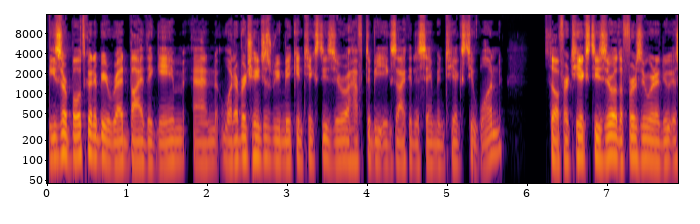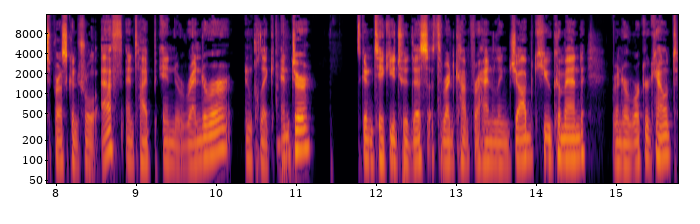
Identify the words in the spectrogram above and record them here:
These are both going to be read by the game, and whatever changes we make in TXT0 have to be exactly the same in TXT1. So for TXT0, the first thing we're going to do is press Control F and type in renderer and click enter. It's going to take you to this thread count for handling job queue command, render worker count.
